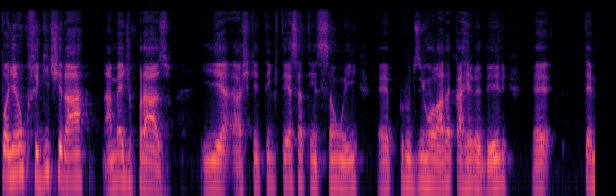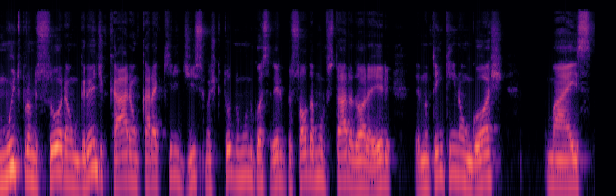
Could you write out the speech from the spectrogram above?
pode não conseguir tirar a médio prazo. E acho que tem que ter essa atenção aí é, para o desenrolar da carreira dele. É, é muito promissor, é um grande cara, é um cara queridíssimo, acho que todo mundo gosta dele, o pessoal da Movistar adora ele, não tem quem não goste, mas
